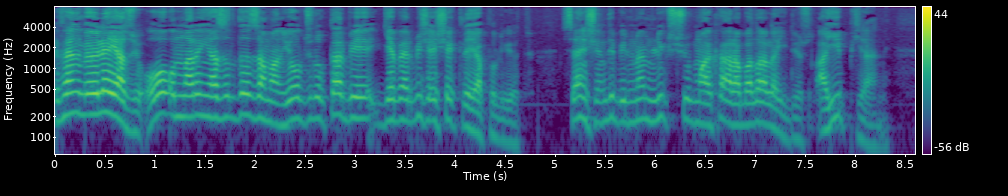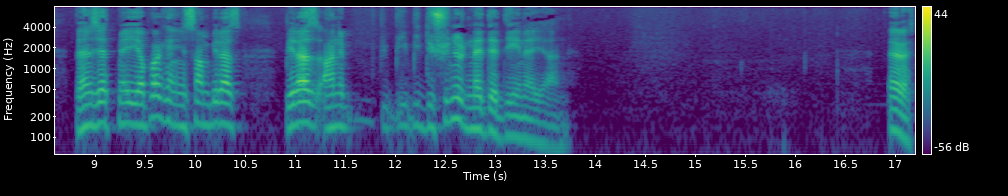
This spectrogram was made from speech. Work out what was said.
Efendim öyle yazıyor. O onların yazıldığı zaman yolculuklar bir gebermiş eşekle yapılıyordu. Sen şimdi bilmem lüks şu marka arabalarla gidiyorsun. Ayıp yani. Benzetmeyi yaparken insan biraz biraz hani bir, bir düşünür ne dediğine yani. Evet.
